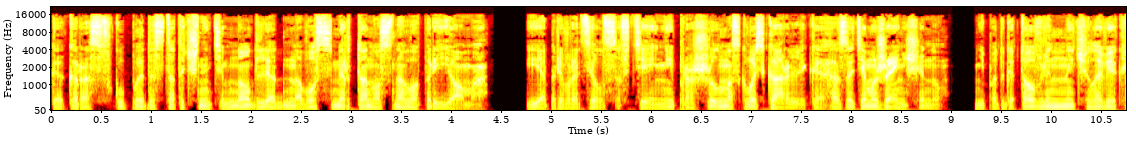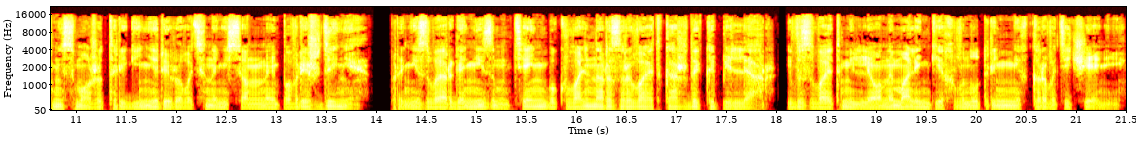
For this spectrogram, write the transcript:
Как раз в купе достаточно темно для одного смертоносного приема. Я превратился в тень и прошил насквозь карлика, а затем и женщину. Неподготовленный человек не сможет регенерировать нанесенные повреждения. Пронизывая организм, тень буквально разрывает каждый капилляр и вызывает миллионы маленьких внутренних кровотечений.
